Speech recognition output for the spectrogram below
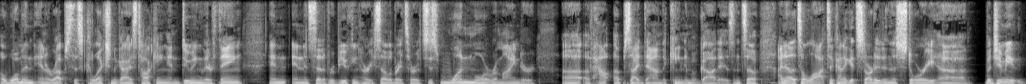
A woman interrupts this collection of guys talking and doing their thing, and and instead of rebuking her, he celebrates her. It's just one more reminder uh, of how upside down the kingdom of God is. And so I know it's a lot to kind of get started in this story. Uh, but Jimmy,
